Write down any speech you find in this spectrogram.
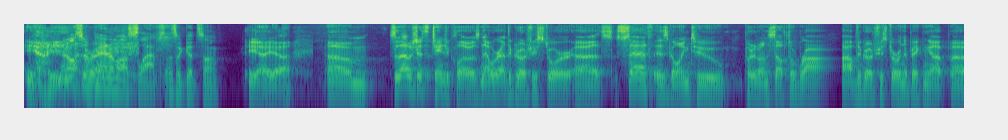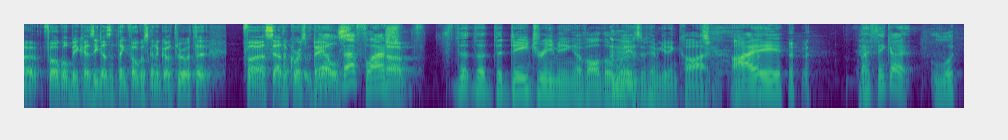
yeah, And also right. Panama slaps. That's a good song. Yeah, yeah. Um, so that was just a change of clothes. Now we're at the grocery store. Uh, Seth is going to put it on himself to rob the grocery store when they're picking up uh, Fogel because he doesn't think Fogel's going to go through with it. Uh, Seth, of course, bails. That, that flash, Uh, the, the the daydreaming of all the ways of him getting caught. I, I think I looked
